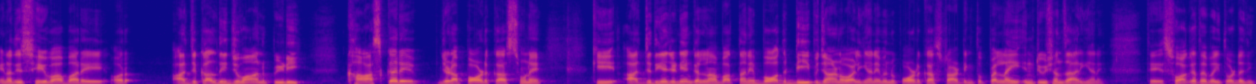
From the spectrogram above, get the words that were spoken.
ਇਹਨਾਂ ਦੀ ਸੇਵਾ ਬਾਰੇ ਔਰ ਅੱਜ ਕੱਲ ਦੀ ਜਵਾਨ ਪੀੜ੍ਹੀ, ਖਾਸ ਕਰ ਇਹ ਜਿਹੜਾ ਪੋਡਕਾਸਟ ਸੁਣੇ, ਕਿ ਅੱਜ ਦੀਆਂ ਜਿਹੜੀਆਂ ਗੱਲਾਂ ਬਾਤਾਂ ਨੇ ਬਹੁਤ ਡੀਪ ਜਾਣ ਵਾਲੀਆਂ ਨੇ, ਮੈਨੂੰ ਪੋਡਕਾਸਟ ਸਟਾਰਟਿੰਗ ਤੋਂ ਪਹਿਲਾਂ ਹੀ ਇੰਟੂਇਸ਼ਨਸ ਆ ਰਹੀਆਂ ਨੇ। ਤੇ ਸਵਾਗਤ ਹੈ ਬਾਈ ਤੁਹਾਡਾ ਜੀ।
